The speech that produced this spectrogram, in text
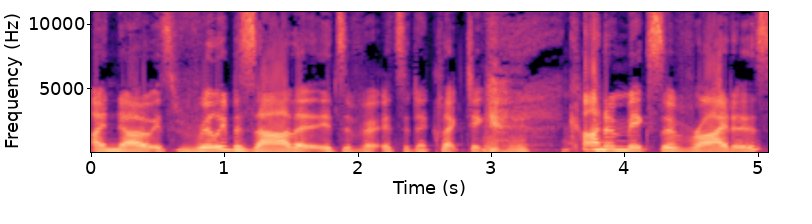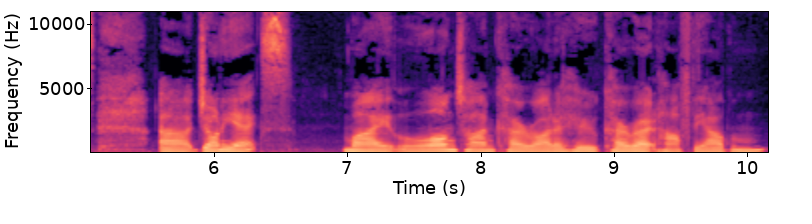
I know it's really bizarre that it's a it's an eclectic kind of mix of writers. Uh, Johnny X, my longtime co-writer who co-wrote half the album,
